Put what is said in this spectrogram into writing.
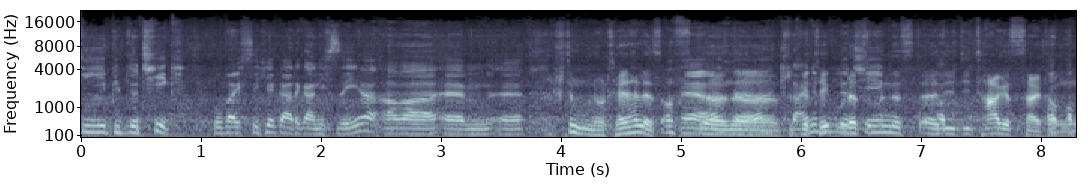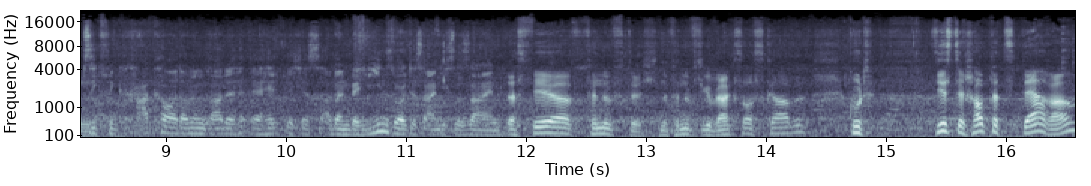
die Bibliothek. Wobei ich sie hier gerade gar nicht sehe, aber ähm, äh, Stimmt, eine Hotelhalle ist oft Ja, eine kleine Bibliothek, oder Bibliothek. zumindest äh, die, Ob- die Tageszeitung. ob, ob Siegfried Krakauer da nun gerade erhältlich ist, aber in Berlin sollte es eigentlich so sein. Das wäre vernünftig, eine vernünftige Werksausgabe. Gut, hier ist der Schauplatz derer,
